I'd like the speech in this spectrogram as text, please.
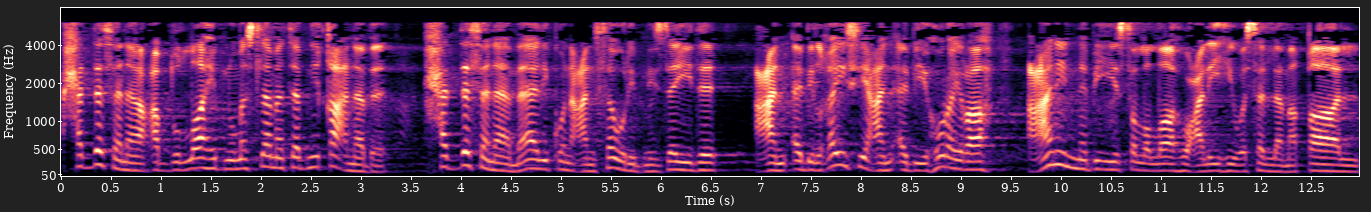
حدثنا عبد الله بن مسلمة بن قعنب حدثنا مالك عن ثور بن زيد عن أبي الغيث عن أبي هريرة عن النبي صلى الله عليه وسلم قال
